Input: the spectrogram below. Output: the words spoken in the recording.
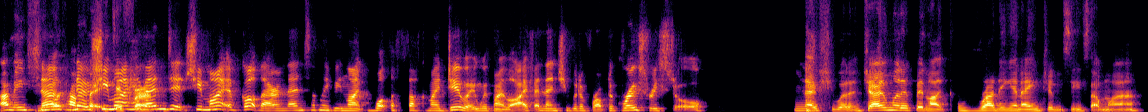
I mean, she no, would have no, she might have ended. She might have got there and then suddenly been like, "What the fuck am I doing with my life?" And then she would have robbed a grocery store. No, she wouldn't. Joan would have been like running an agency somewhere,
